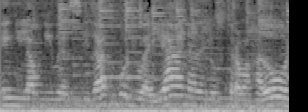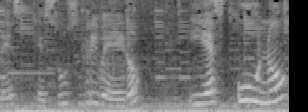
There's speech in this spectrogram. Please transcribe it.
en la Universidad Bolivariana de los Trabajadores Jesús Rivero y es uno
